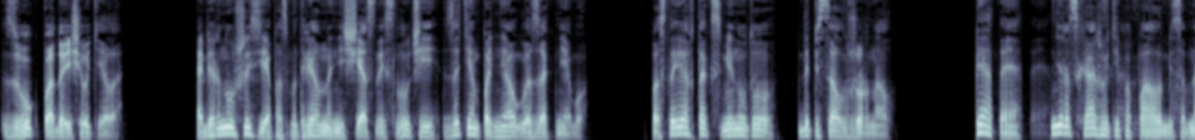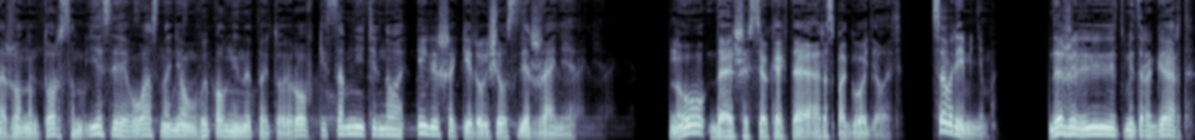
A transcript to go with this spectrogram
Звук падающего тела. Обернувшись, я посмотрел на несчастный случай, затем поднял глаза к небу. Постояв так с минуту, дописал в журнал. Пятое. Не расхаживайте по палубе с обнаженным торсом, если у вас на нем выполнены татуировки сомнительного или шокирующего содержания. Ну, дальше все как-то распогодилось. Со временем. Даже Лилит Митрогард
